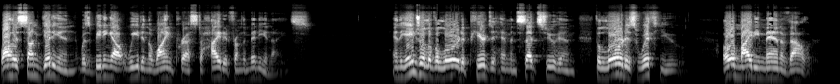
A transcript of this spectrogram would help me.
while his son Gideon was beating out wheat in the winepress to hide it from the Midianites. And the angel of the Lord appeared to him and said to him, The Lord is with you, O mighty man of valor.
